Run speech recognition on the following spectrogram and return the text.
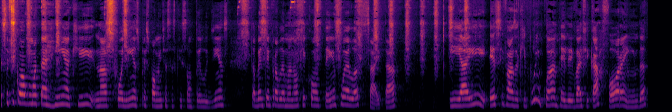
E se ficou alguma terrinha aqui nas folhinhas, principalmente essas que são peludinhas, também não tem problema não, que com o tempo ela sai, tá? E aí, esse vaso aqui, por enquanto, ele vai ficar fora ainda,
